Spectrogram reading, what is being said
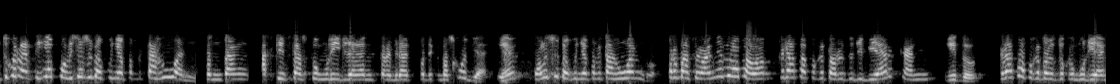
itu kan artinya polisi sudah punya pengetahuan tentang aktivitas pungli di dalam terminal Petit Kemas Koja, ya. Polisi sudah punya pengetahuan kok. Permasalahannya adalah bahwa kenapa pengetahuan itu dibiarkan, gitu. Kenapa pengetahuan itu kemudian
